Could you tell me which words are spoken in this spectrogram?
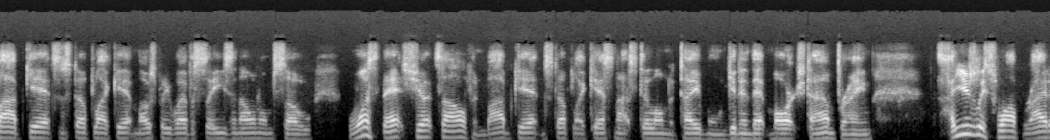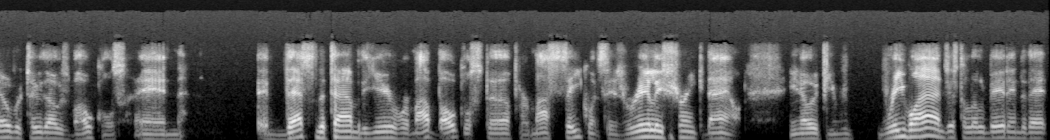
bobcats and stuff like that. Most people have a season on them. So once that shuts off and bobcat and stuff like that's not still on the table and get in that March time frame, I usually swap right over to those vocals and that's the time of the year where my vocal stuff or my sequences really shrink down. You know, if you rewind just a little bit into that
